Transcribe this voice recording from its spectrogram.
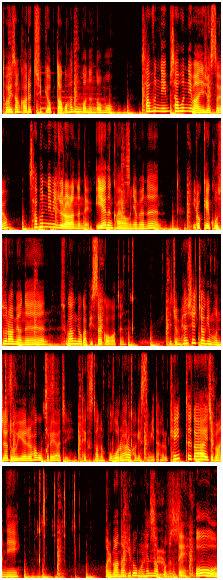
더 이상 가르칠 게 없다고 하는 거는 너무 사부님? 사부님 아니셨어요? 사부님인 줄 알았는데 이해는 가요. 왜냐면은 이렇게 고수라면은 수강료가 비쌀 거거든. 좀 현실적인 문제도 이해를 하고 그래야지. 덱스터는 보고를 하러 가겠습니다. 그리고 케이트가 이제 많이 얼마나 희롱을 했나 보는데 오.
